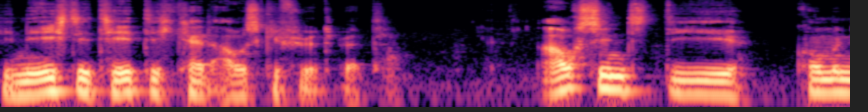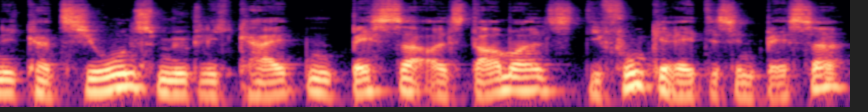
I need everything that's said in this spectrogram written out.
die nächste Tätigkeit ausgeführt wird. Auch sind die Kommunikationsmöglichkeiten besser als damals, die Funkgeräte sind besser,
